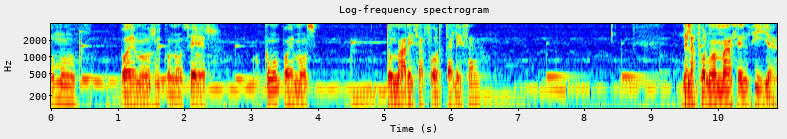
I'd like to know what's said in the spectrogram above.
¿Cómo podemos reconocer o cómo podemos tomar esa fortaleza? De la forma más sencilla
